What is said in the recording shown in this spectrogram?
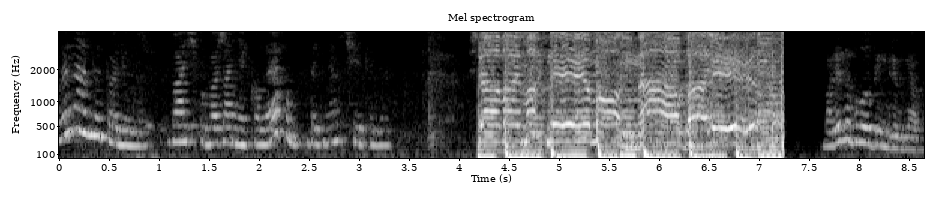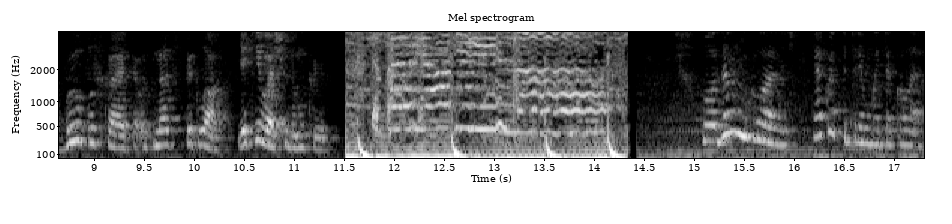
Олена Анатоліївна, ваші побажання колегам до Дня вчителя. Давай махнемо на балі. Марина Володимирівна, ви випускаєте 11 клас. Які ваші думки? Тепер я вільна. Володимир Миколайович, як ви підтримуєте колег?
